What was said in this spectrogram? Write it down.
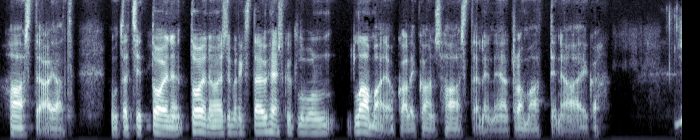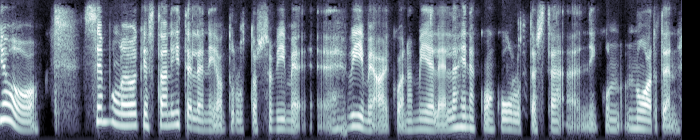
haasteajat, mutta sitten toinen, toinen on esimerkiksi tämä 90-luvun lama, joka oli myös haasteellinen ja dramaattinen aika. Joo, se mulle oikeastaan itselleni on tullut tuossa viime, viime aikoina mieleen, lähinnä kun on kuullut tästä niin kuin nuorten,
